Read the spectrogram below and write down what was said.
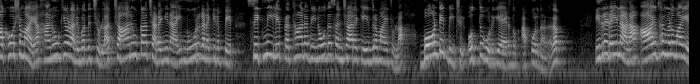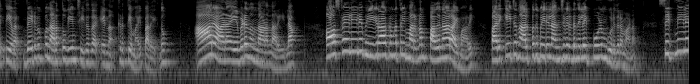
ആഘോഷമായ ഹനൂക്കിയോടനുബന്ധിച്ചുള്ള ചാനൂക്ക ചടങ്ങിനായി നൂറുകണക്കിന് പേർ സിഡ്നിയിലെ പ്രധാന വിനോദസഞ്ചാര കേന്ദ്രമായിട്ടുള്ള ബോണ്ടി ബീച്ചിൽ ഒത്തുകൂടുകയായിരുന്നു അപ്പോൾ നടന്നത്. ഇതിനിടയിലാണ് ആയുധങ്ങളുമായി എത്തിയവർ വെടിവെപ്പ് നടത്തുകയും ചെയ്തത് എന്ന് കൃത്യമായി പറയുന്നു. ആരാണ് എവിടെ നിന്നാണെന്നറിയില്ല ഓസ്ട്രേലിയയിലെ ഭീകരാക്രമണത്തിൽ മരണം പതിനാറായി മാറി. പരിക്കേറ്റ നാൽപ്പത് പേരിൽ അഞ്ചുപേരുടെ നില ഇപ്പോഴും ഗുരുതരമാണ്. സിഡ്നിയിലെ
